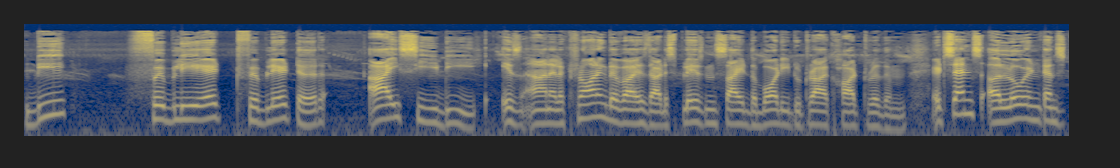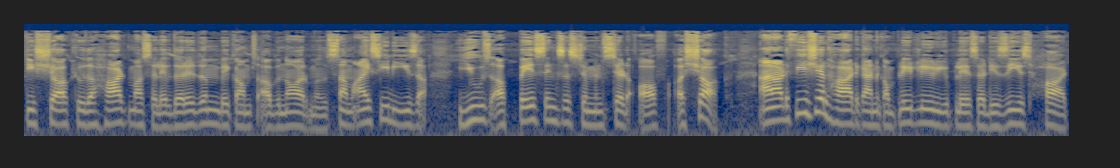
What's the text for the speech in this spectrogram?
defibrillator ICD is an electronic device that is placed inside the body to track heart rhythm. It sends a low intensity shock to the heart muscle if the rhythm becomes abnormal. Some ICDs use a pacing system instead of a shock. An artificial heart can completely replace a diseased heart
